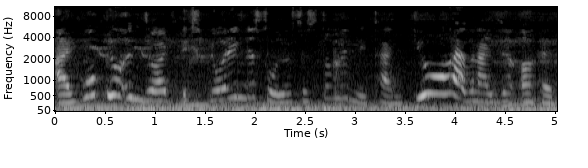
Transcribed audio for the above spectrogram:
I hope you enjoyed exploring the solar system with me. Thank you. Have a nice day ahead.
